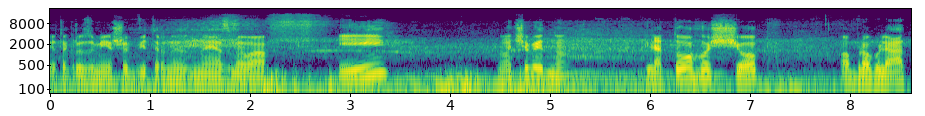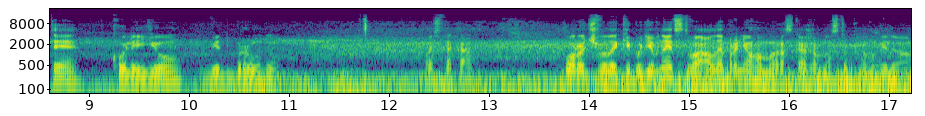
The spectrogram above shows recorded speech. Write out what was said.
Я так розумію, щоб вітер не, не змивав. І, ну, очевидно, для того, щоб обробляти колію від бруду. Ось така. Поруч велике будівництво, але про нього ми розкажемо в наступному відео.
